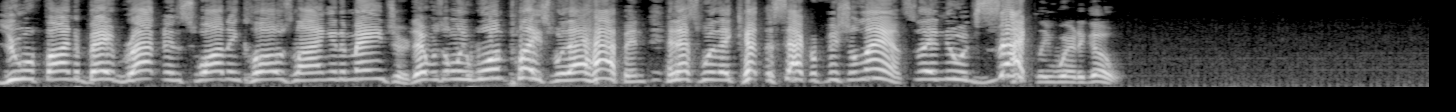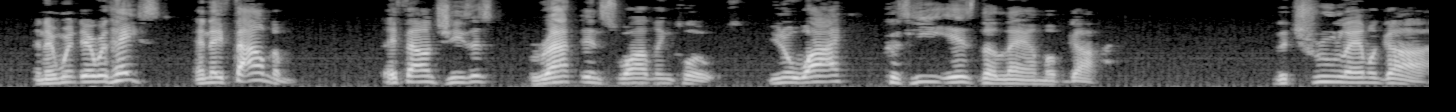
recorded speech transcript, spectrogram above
You will find a babe wrapped in swaddling clothes lying in a manger. There was only one place where that happened, and that's where they kept the sacrificial lamb, So they knew exactly where to go. And they went there with haste, and they found him. They found Jesus wrapped in swaddling clothes. You know why? Because he is the Lamb of God, the true Lamb of God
